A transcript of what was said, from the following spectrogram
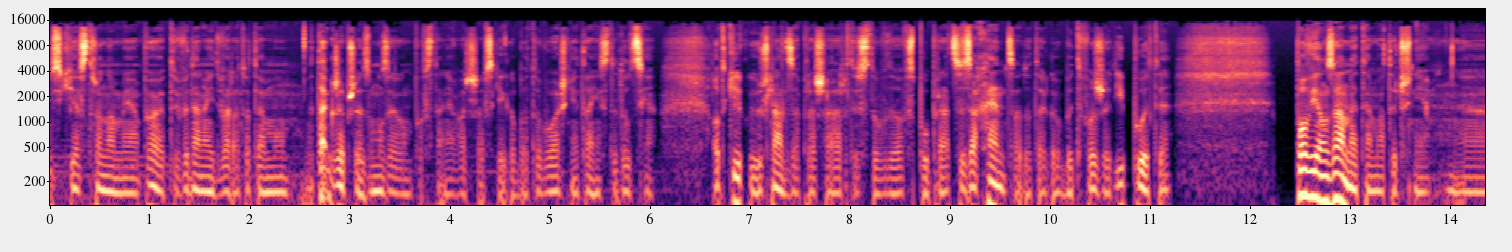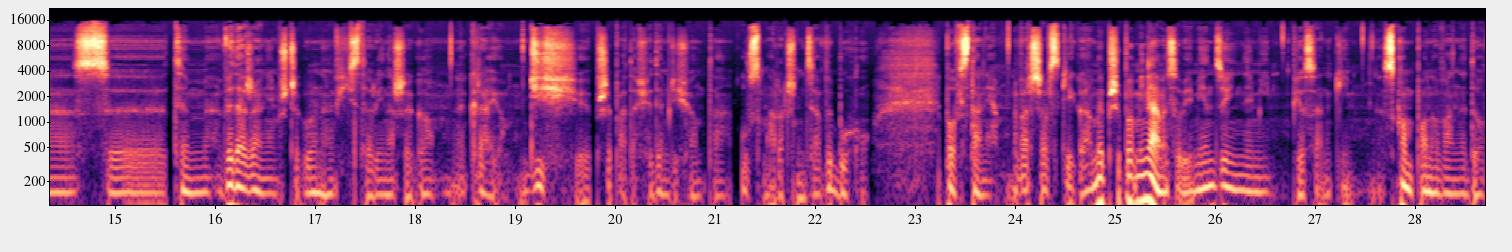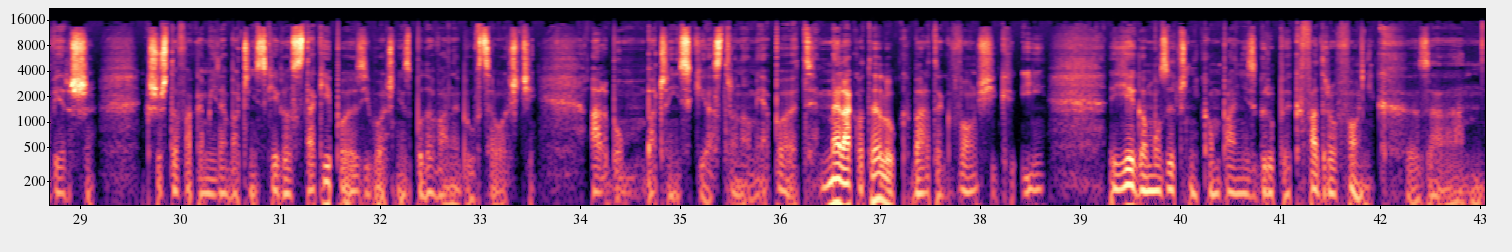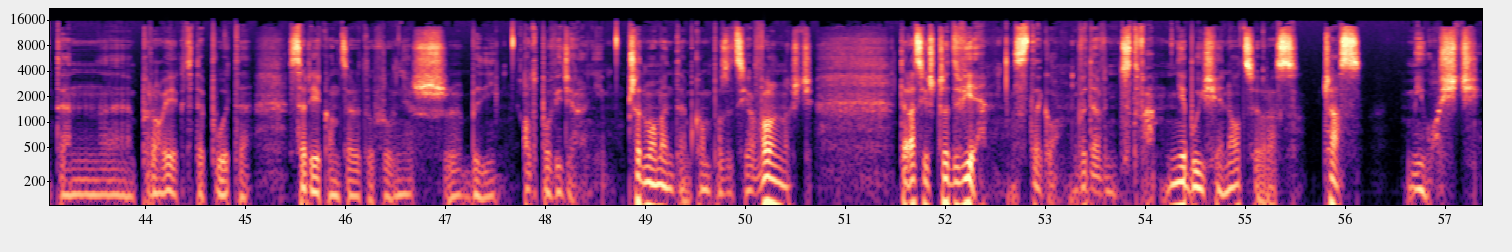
Baczyński Astronomia Poety, wydanej dwa lata temu, także przez Muzeum Powstania Warszawskiego, bo to właśnie ta instytucja od kilku już lat zaprasza artystów do współpracy, zachęca do tego, by tworzyli płyty powiązane tematycznie e, z tym wydarzeniem szczególnym w historii naszego kraju. Dziś przypada 78. rocznica wybuchu Powstania Warszawskiego, a my przypominamy sobie między innymi piosenki skomponowane do wierszy Krzysztofa Kamila Baczyńskiego. Z takiej poezji właśnie zbudowany był w całości album Baczyński Astronomia Poety. Mela Koteluk, Bartek Wąsik i jego muzyczni kompanii z grupy Kwadrofonik za ten projekt, tę płytę, serię koncertów również byli odpowiedzialni. Przed momentem kompozycja Wolność, teraz jeszcze dwie z tego wydawnictwa. Nie bój się nocy oraz Czas miłości.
